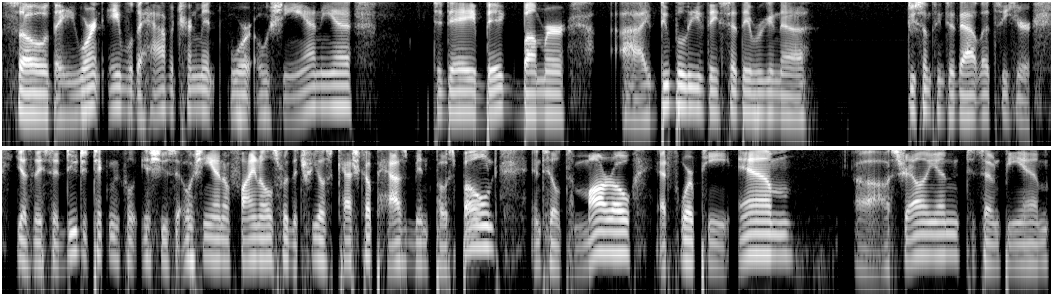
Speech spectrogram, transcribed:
so they weren't able to have a tournament for Oceania today. Big bummer. I do believe they said they were gonna do something to that. Let's see here. Yes, they said due to technical issues, the Oceania Finals for the Trios Cash Cup has been postponed until tomorrow at 4 p.m. Uh, Australian to 7 p.m.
